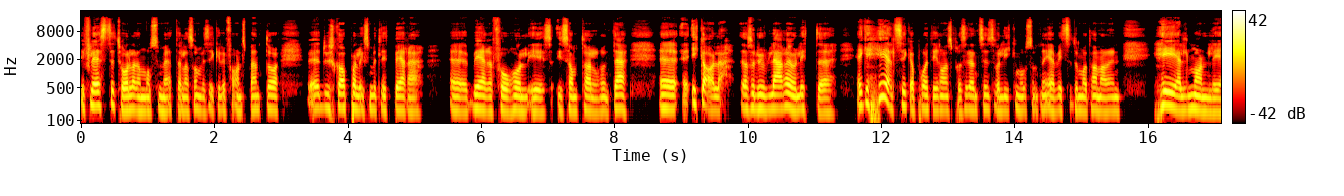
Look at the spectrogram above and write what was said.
De fleste tåler en morsomhet eller sånn hvis ikke det er for anspent. Og eh, du skaper liksom et litt bedre Eh, bedre forhold i, i, samtalen rundt det. Eh, ikke alle. Altså, du lærer jo litt eh, Jeg er ikke helt sikker på at Irans president syntes det var like morsomt når jeg vitset om at han hadde en helmannlig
